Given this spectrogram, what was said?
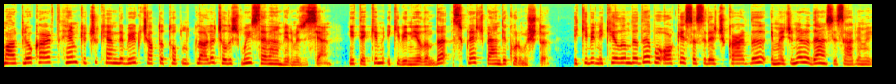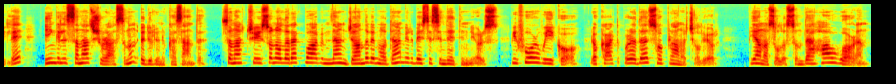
Mark Lockhart hem küçük hem de büyük çapta topluluklarla çalışmayı seven bir müzisyen. Nitekim 2000 yılında Scratch Band'i kurmuştu. 2002 yılında da bu orkestrasıyla çıkardığı Imaginary Dances albümüyle İngiliz Sanat Şurası'nın ödülünü kazandı. Sanatçıyı son olarak bu albümden canlı ve modern bir bestesinde dinliyoruz. Before We Go. Lockhart burada soprano çalıyor. Piyano solosunda How Warren.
